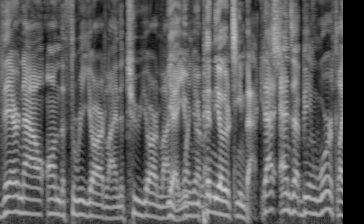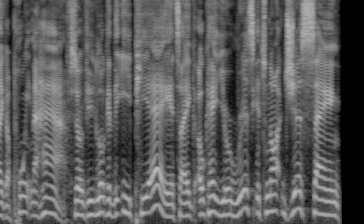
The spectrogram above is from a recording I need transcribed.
they're now on the three yard line, the two yard line, Yeah, you, you yard line pin the other team back. that ends up being worth like a point and a half. So if you look at the EPA, it's like, okay, your risk, it's not just saying,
